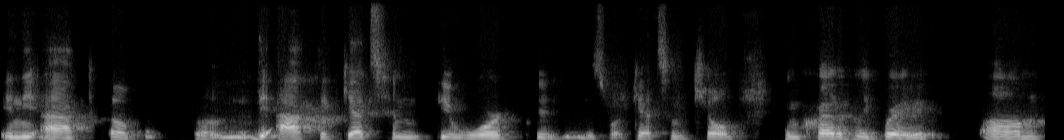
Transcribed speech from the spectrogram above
in the act of uh, the act that gets him the award is what gets him killed. Incredibly brave. Um,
